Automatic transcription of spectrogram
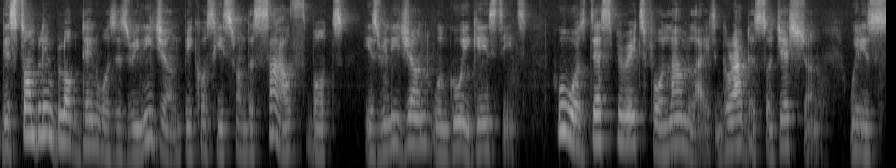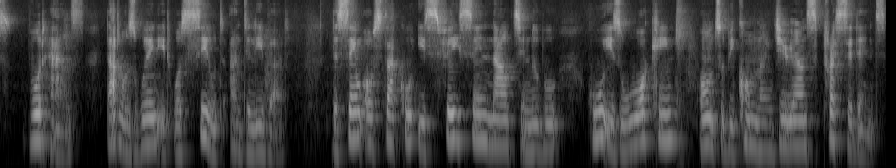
the stumbling block then was his religion because he's from the south, but his religion will go against it. Who was desperate for limelight grabbed a suggestion with his both hands. That was when it was sealed and delivered. The same obstacle is facing now Tinubu, who is working on to become Nigerian's president.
